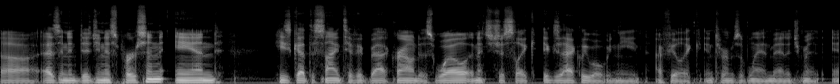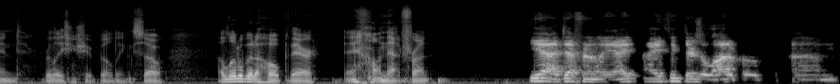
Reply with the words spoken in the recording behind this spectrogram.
uh, as an indigenous person, and he's got the scientific background as well. And it's just like exactly what we need. I feel like in terms of land management and relationship building. So a little bit of hope there on that front. Yeah, definitely. I, I think there's a lot of hope um,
